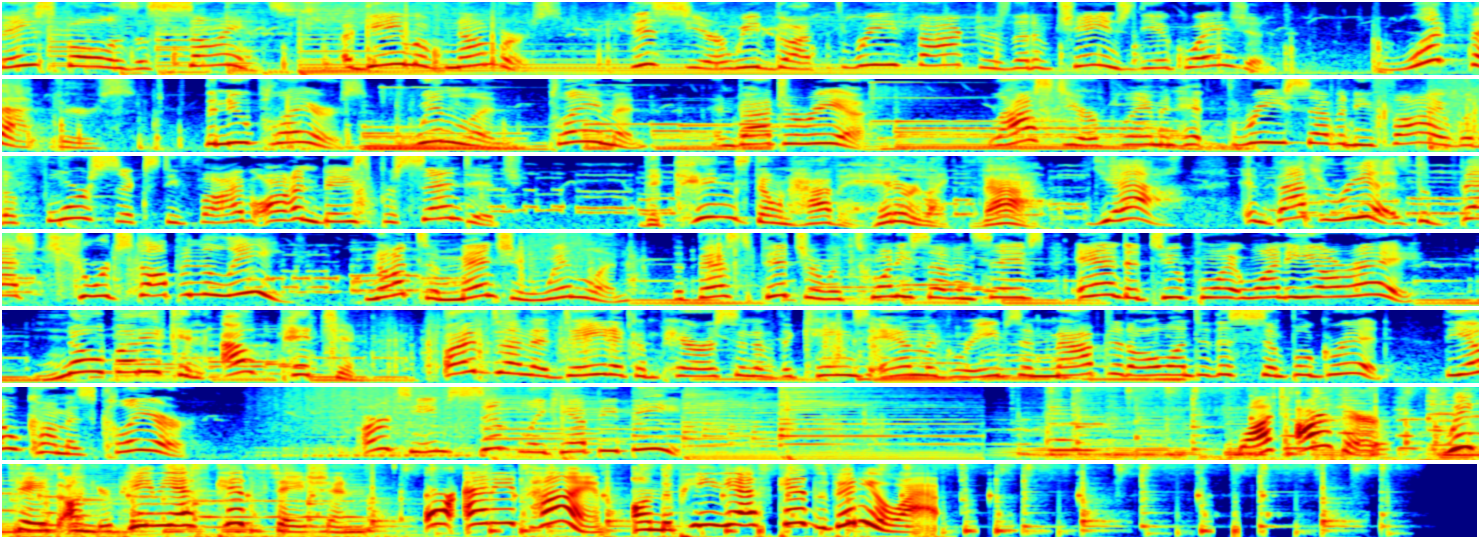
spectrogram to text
Baseball is a science, a game of numbers. This year, we've got three factors that have changed the equation. What factors? The new players Winland, Playman, and Batteria. Last year, Playman hit 375 with a 465 on base percentage. The Kings don't have a hitter like that. Yeah, and Batteria is the best shortstop in the league. Not to mention Winland, the best pitcher with 27 saves and a 2.1 ERA. Nobody can outpitch him. I've done a data comparison of the Kings and the Grebes and mapped it all onto this simple grid. The outcome is clear. Our team simply can't be beat. Watch Arthur weekdays on your PBS Kids station or anytime on the PBS Kids video app.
